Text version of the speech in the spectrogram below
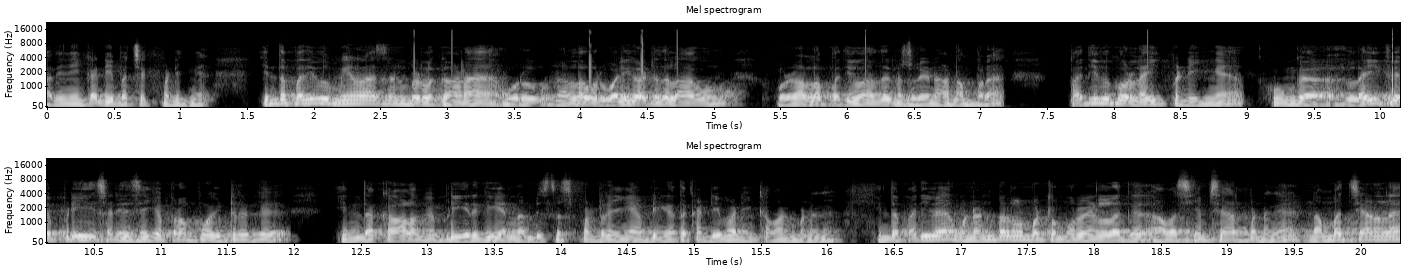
அதை நீங்கள் கண்டிப்பாக செக் பண்ணிக்கங்க. இந்த பதிவு மீனராசி நண்பர்களுக்கான ஒரு நல்ல ஒரு வழிகாட்டுதலாகவும் ஒரு நல்ல பதிவாக இருந்திருக்குன்னு சொல்லி நான் நம்புகிறேன் பதிவுக்கு ஒரு லைக் பண்ணிக்கங்க. உங்கள் லைஃப் எப்படி சனி திசைக்கு அப்புறம் போயிட்டு இருக்கு இந்த காலம் எப்படி இருக்குது என்ன பிஸ்னஸ் பண்ணுறீங்க அப்படிங்கிறத கண்டிப்பாக நீங்கள் கமெண்ட் பண்ணுங்கள் இந்த பதிவை உங்கள் நண்பர்கள் மற்றும் உறவினர்களுக்கு அவசியம் ஷேர் பண்ணுங்கள் நம்ம சேனலை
